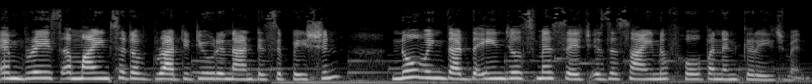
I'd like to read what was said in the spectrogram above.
Embrace a mindset of gratitude and anticipation, knowing that the angel's message is a sign of hope and encouragement.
